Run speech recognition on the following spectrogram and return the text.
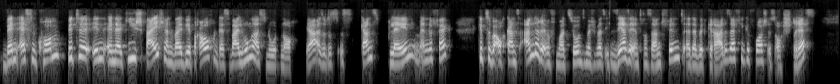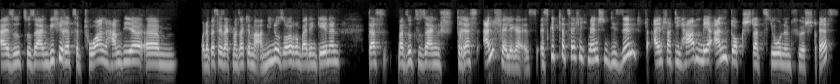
wenn Essen kommt, bitte in Energie speichern, weil wir brauchen das, weil Hungersnot noch. Ja, also das ist ganz plain im Endeffekt. Gibt es aber auch ganz andere Informationen, zum Beispiel, was ich sehr, sehr interessant finde, äh, da wird gerade sehr viel geforscht, ist auch Stress. Also sozusagen, wie viele Rezeptoren haben wir, ähm, oder besser gesagt, man sagt immer Aminosäuren bei den Genen, dass man sozusagen stressanfälliger ist. Es gibt tatsächlich Menschen, die sind einfach, die haben mehr Andockstationen für Stress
